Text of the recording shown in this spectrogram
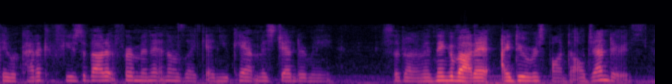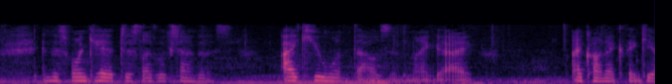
they were kind of confused about it for a minute, and I was like, And you can't misgender me. So don't even think about it. I do respond to all genders. And this one kid just like looks down and goes, IQ 1000, my guy. Iconic, thank you.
